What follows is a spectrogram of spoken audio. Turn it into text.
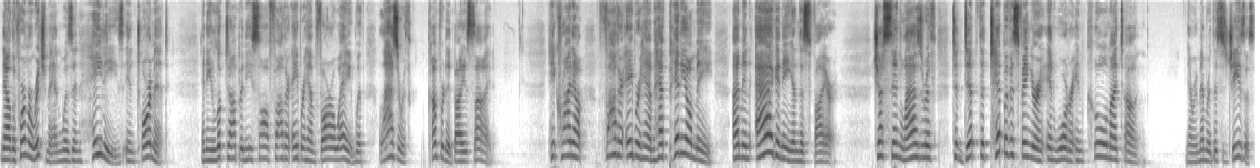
Now, the former rich man was in Hades in torment, and he looked up and he saw Father Abraham far away with Lazarus comforted by his side. He cried out, Father Abraham, have pity on me. I'm in agony in this fire. Just send Lazarus to dip the tip of his finger in water and cool my tongue. Now remember, this is Jesus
